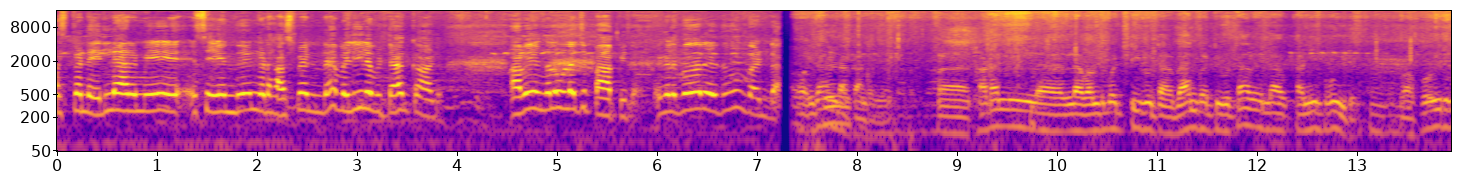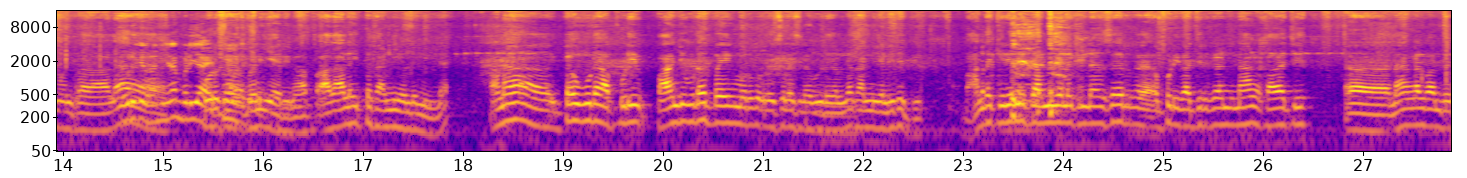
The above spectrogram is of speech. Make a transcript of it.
ஹஸ்பண்ட் எல்லாருமே சேர்ந்து எங்களோட ஹஸ்பண்டை வெளியில விட்டா காணும் அவ எங்களை உழைச்சு பாப்பிதான் எங்களுக்கு வேற எதுவும் வேண்டாம். இதான் காண்டது இப்போ கடல்ல வந்து வெட்டி விட்டா வேன் வெட்டி விட்டா அது எல்லா தண்ணி போயிடும். போயிடுமன்றதால ஒரு வெளியேறிடும் அப்போ அதால இப்போ தண்ணி ஒன்றும் இல்லை. ஆனால் இப்போ கூட அப்படி பாஞ்சு கூட இப்போ ஒரு சில சில வீடுகளில் தண்ணிகள் இருக்குது அந்த கிருமி தண்ணிகளுக்கு இல்லை சார் அப்படி வச்சுருக்கேன்னு நாங்கள் கதைச்சி நாங்கள் வந்து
